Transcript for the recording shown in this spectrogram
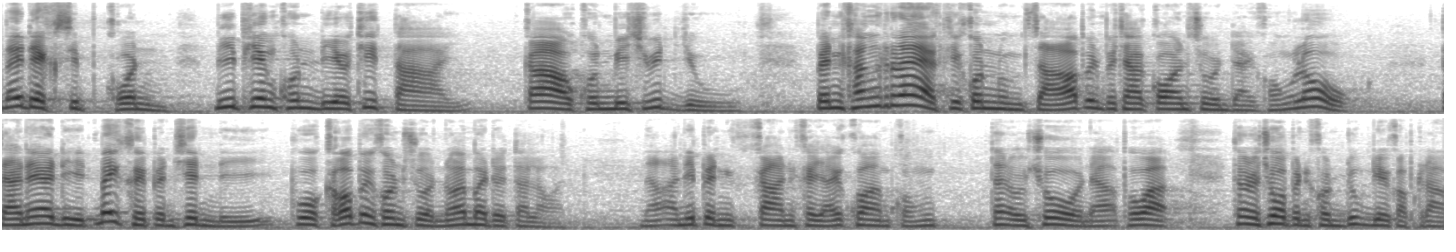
ในเด็ก 10 คนมีเพียงคนเดียวที่ตาย 9 คนมีชีวิตอยู่ เป็นครั้งแรกที่คนหนุ่มสาวเป็นประชากรส่วนใหญ่ของโลก แต่ในอดีตไม่เคยเป็นเช่นนี้ พวกเขาเป็นคนส่วนน้อยมาโดยตลอดนะอันนี้เป็นการขยายความของท่านโอโชนะเพราะว่าท่านโอโชเป็นคนยุคเดียวกับเรา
